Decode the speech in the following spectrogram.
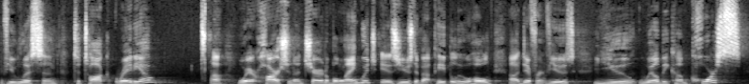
If you listen to talk radio, uh, where harsh and uncharitable language is used about people who hold uh, different views, you will become coarse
